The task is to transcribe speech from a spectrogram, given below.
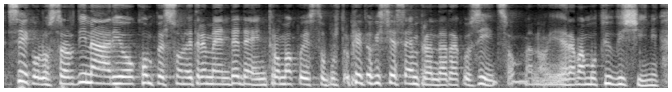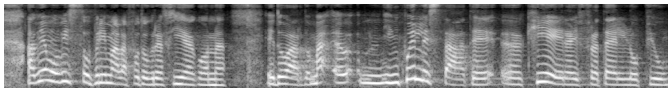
secolo straordinario con persone tremende dentro, ma questo purtroppo credo che sia sempre andata così, insomma, noi eravamo più vicini. Abbiamo visto prima la fotografia con Edoardo, ma eh, in quell'estate eh, chi era il fratello più,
